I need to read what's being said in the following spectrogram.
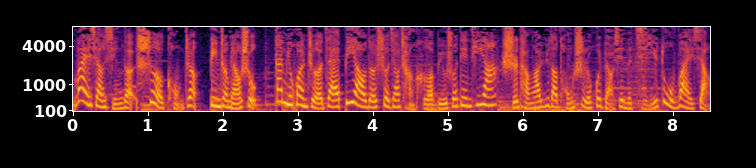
外向型的社恐症病症描述：该名患者在必要的社交场合，比如说电梯啊、食堂啊，遇到同事会表现得极度外向，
